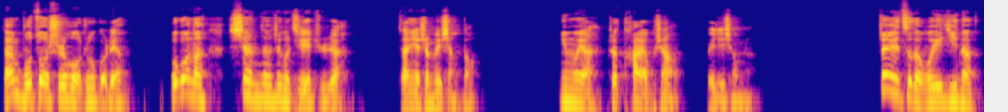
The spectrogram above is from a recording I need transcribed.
咱不做事后诸葛亮，不过呢，现在这个结局啊，咱也是没想到，因为啊，这太不像北极熊了。这次的危机呢，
